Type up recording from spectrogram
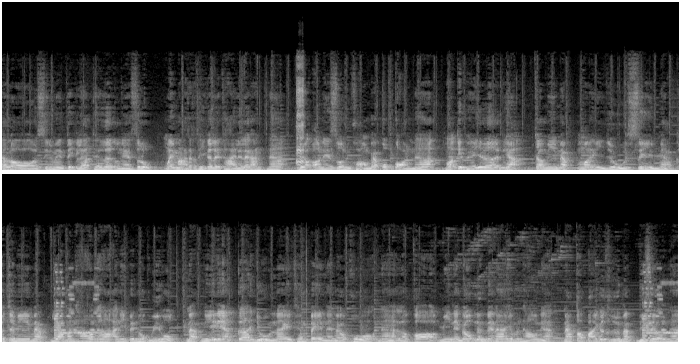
จะรอซีนิเมติกและเทเลอร์ของไงสรุปไม่มาสักทีก็เลยถ่ายเลยแล้วกันนะฮะ เดี๋ยวเอาในส่วนของแบ็กออฟก่อนนะฮะมัลติเพเยอร์เนี่ย จะมีแมปใหม่อยู่ 4 แมปก็จะมีแมปยามันเฮานะฮะ อันนี้เป็น 6v6 แมปนี้เนี่ย ก็อยู่ในแคมเปญใน Battle c o นะฮะ แล้วก็มีใน Battle 1ด้วยนะยามันเฮาเนี่ย แมปต่อไปก็คือแมปดีเซลนะ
